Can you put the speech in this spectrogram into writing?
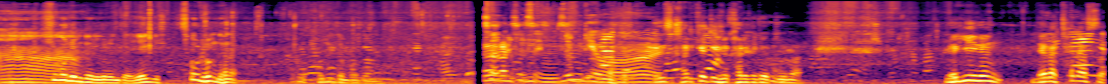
아. 시골놈들이 그런데 여기 서울놈들은 보지도 못했네. 선- 선생님 3개월. 여기서 가르쳐주긴 가르쳐줬지만 여기는 내가 찾았어.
